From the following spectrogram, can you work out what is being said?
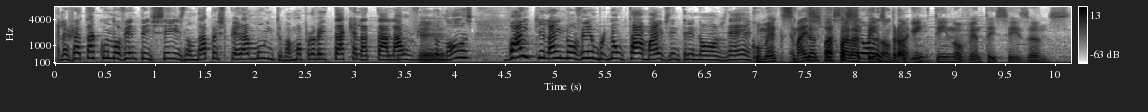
Ela já tá com 96, não dá pra esperar muito. Vamos aproveitar que ela tá lá ouvindo É. nós. Vai que lá em novembro não tá mais entre nós, né? Como é que se mais canta parabéns pra tá alguém aqui. que tem 96 anos?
